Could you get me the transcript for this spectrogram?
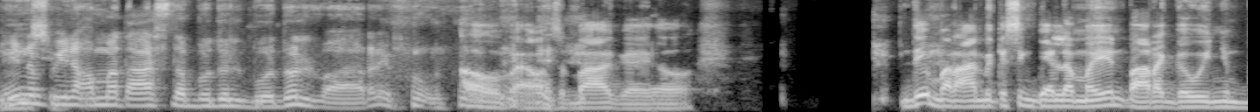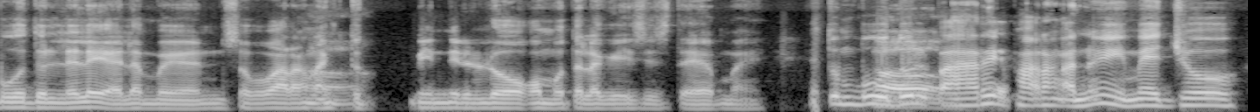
Yun ang pinakamataas na budol-budol, pare. Oo, ako sa bagay. Oh. Hindi, marami kasing galamay yun para gawin yung budol nila, eh, alam mo yun. So parang Oo. nagtut- niloloko mo talaga yung sistema eh. Itong budol, Oo. pare, parang ano eh, medyo,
